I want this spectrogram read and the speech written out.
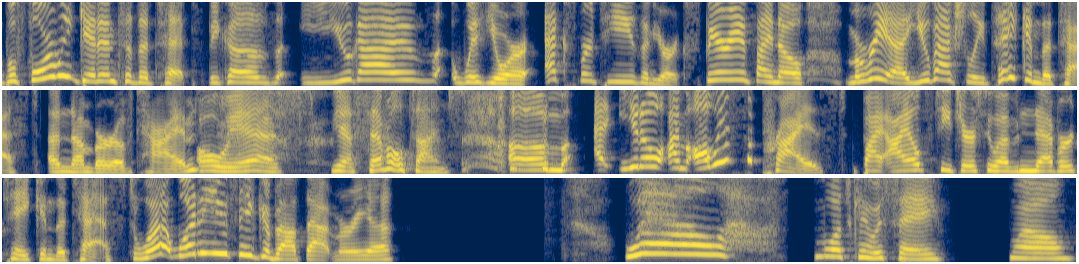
before we get into the tips, because you guys, with your expertise and your experience, I know, Maria, you've actually taken the test a number of times. Oh, yes. Yes, several times. um, you know, I'm always surprised by IELTS teachers who have never taken the test. What What do you think about that, Maria? Well, what can we say? Well,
